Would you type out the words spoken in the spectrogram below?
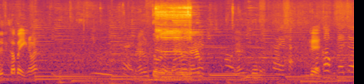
ลึกเข้าไปอีกนะมั้ย อยู่ใช่น้ำต้นน้ำน้ำเข้าอยู่ใช่ค่ะโอเค แล้วก็ก็จะ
